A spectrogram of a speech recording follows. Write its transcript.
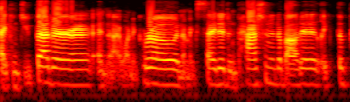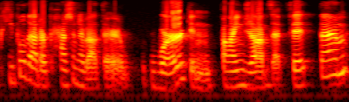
i can do better and i want to grow and i'm excited and passionate about it. Like the people that are passionate about their work and find jobs that fit them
